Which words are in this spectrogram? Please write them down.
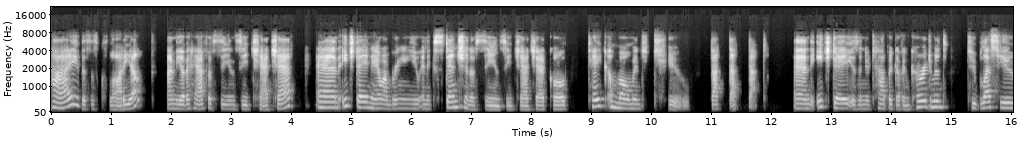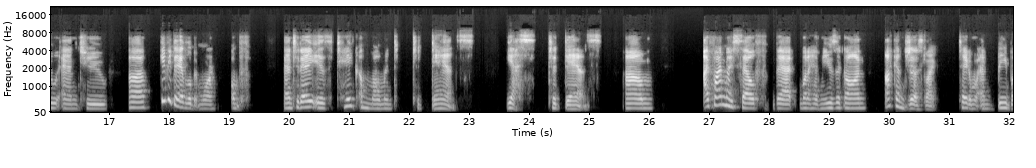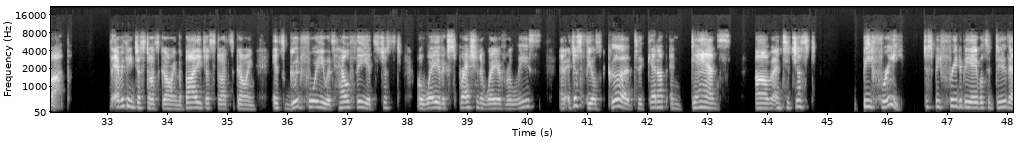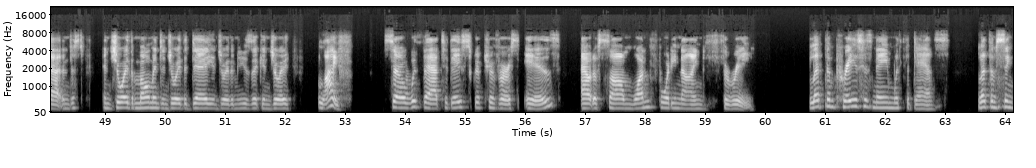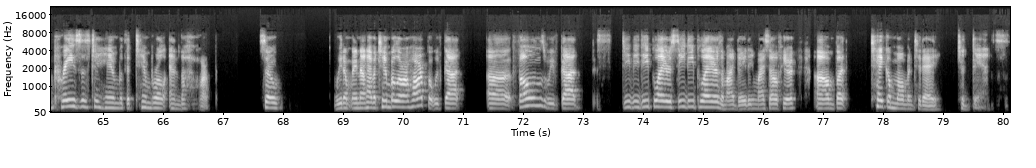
Hi, this is Claudia. I'm the other half of C&C Chat Chat. And each day now I'm bringing you an extension of C&C Chat Chat called Take a Moment to dot dot dot. And each day is a new topic of encouragement to bless you and to uh, give your day a little bit more oomph. And today is Take a Moment to Dance. Yes, to dance. Um, I find myself that when I have music on, I can just like take them and bebop. Everything just starts going. The body just starts going. It's good for you. It's healthy. It's just a way of expression, a way of release. And it just feels good to get up and dance um, and to just be free. Just be free to be able to do that and just enjoy the moment, enjoy the day, enjoy the music, enjoy life. So, with that, today's scripture verse is out of Psalm 149 3. Let them praise his name with the dance. Let them sing praises to him with the timbrel and the harp. So we don't may not have a timbrel or a harp, but we've got uh, phones, we've got DVD players, CD players. Am I dating myself here? Um, but take a moment today to dance.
